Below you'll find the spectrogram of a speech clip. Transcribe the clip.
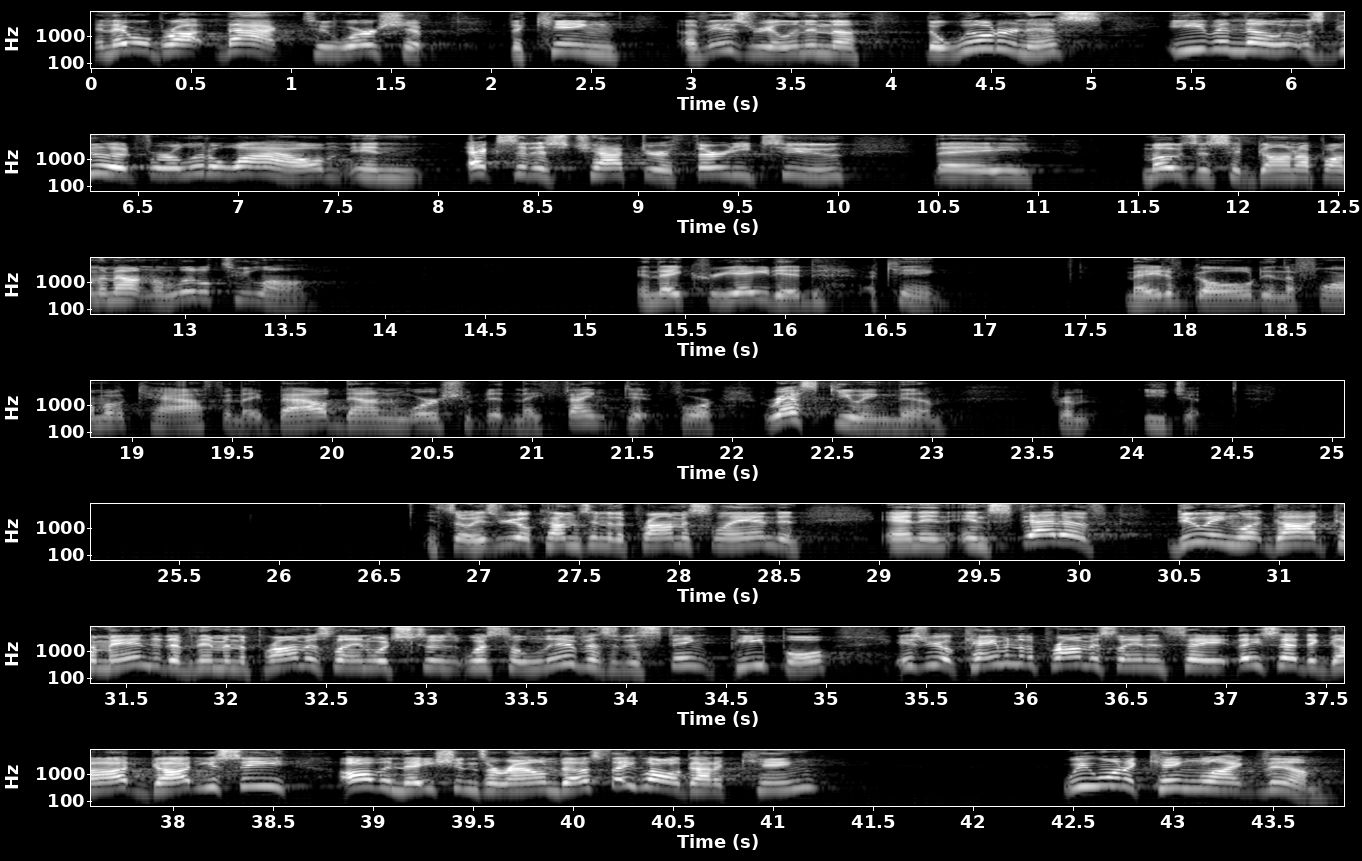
And they were brought back to worship the king of Israel. And in the, the wilderness, even though it was good for a little while, in Exodus chapter 32, they, Moses had gone up on the mountain a little too long. And they created a king made of gold in the form of a calf, and they bowed down and worshiped it, and they thanked it for rescuing them from Egypt. And so Israel comes into the promised land, and, and in, instead of doing what God commanded of them in the promised land, which to, was to live as a distinct people, Israel came into the promised land and say, they said to God, God, you see all the nations around us, they've all got a king. We want a king like them.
